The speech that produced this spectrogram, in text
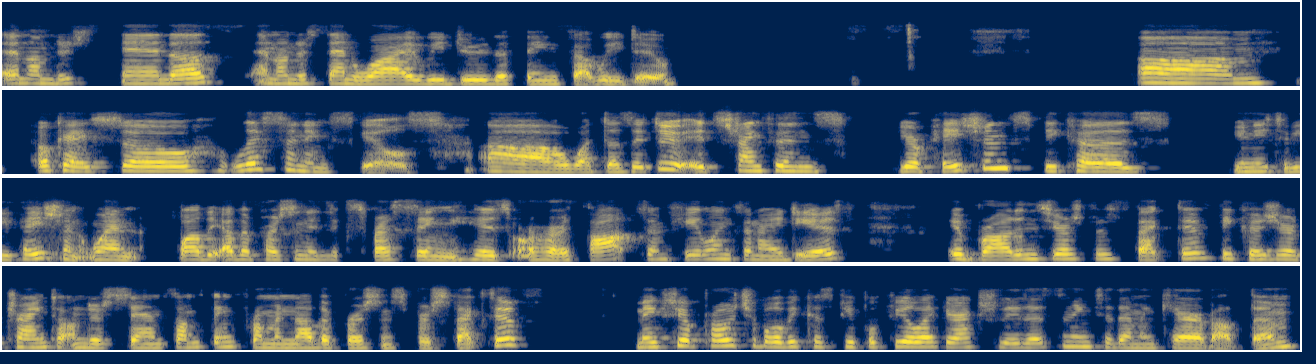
and understand us and understand why we do the things that we do. Um, okay, so listening skills. Uh, what does it do? It strengthens your patience because you need to be patient when while the other person is expressing his or her thoughts and feelings and ideas. It broadens your perspective because you're trying to understand something from another person's perspective. Makes you approachable because people feel like you're actually listening to them and care about them.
